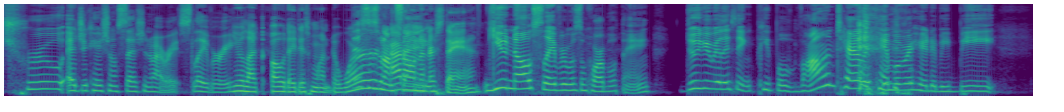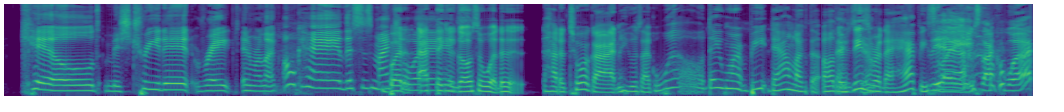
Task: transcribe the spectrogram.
true educational session about race, slavery, You're like, oh, they just wanted to work. This is what I'm I don't understand. you know slavery was a horrible thing. Do you really think people voluntarily came over here to be beat, killed, mistreated, raped, and we're like, okay, this is my but choice? I think it goes to what the how the tour guide, and he was like, well, they weren't beat down like the others. Thank These you. were the happy Yeah. slaves. Like what?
